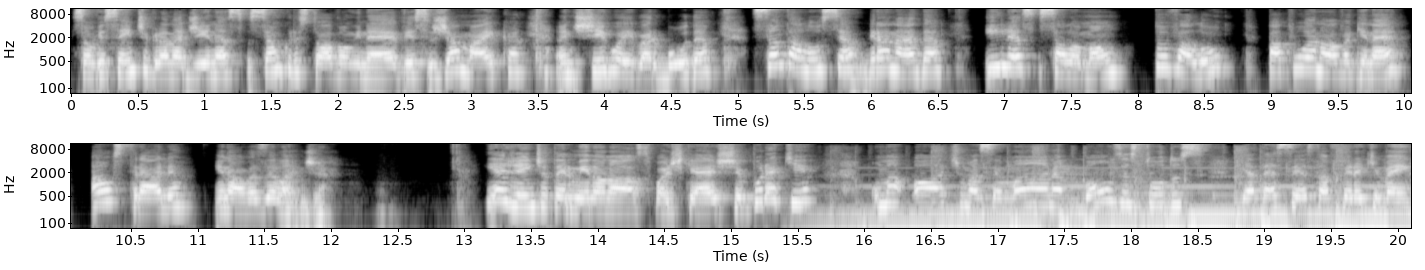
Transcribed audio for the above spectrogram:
São Vicente e Granadinas, São Cristóvão e Neves, Jamaica, Antígua e Barbuda, Santa Lúcia, Granada, Ilhas Salomão, Tuvalu, Papua Nova Guiné, Austrália e Nova Zelândia. E a gente termina o nosso podcast por aqui. Uma ótima semana, bons estudos e até sexta-feira que vem.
